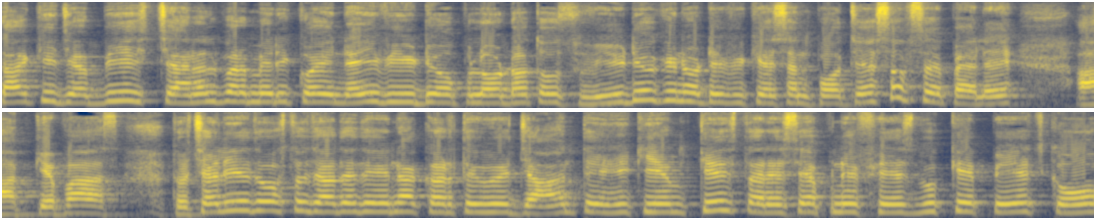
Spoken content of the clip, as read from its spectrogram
ताकि जब भी इस चैनल पर मेरी कोई नई वीडियो अपलोड हो तो उस वीडियो की नोटिफिकेशन पहुँचे सबसे पहले आपके पास। तो चलिए दोस्तों, ज़्यादा देर ना करते हुए जानते हैं कि हम किस तरह से अपने फेसबुक के पेज को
